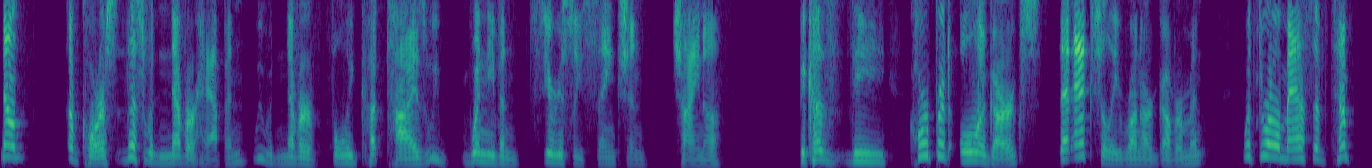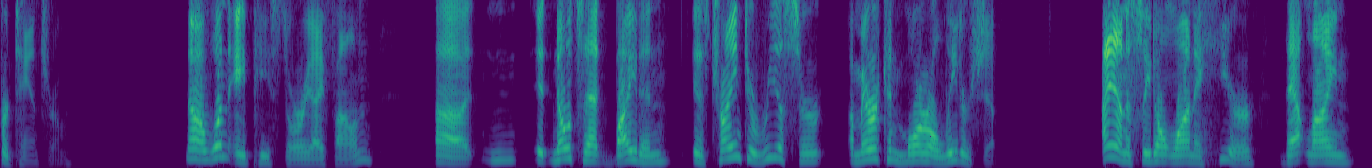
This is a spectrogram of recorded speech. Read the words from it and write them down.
Now, of course, this would never happen. We would never fully cut ties. We wouldn't even seriously sanction China because the corporate oligarchs that actually run our government would throw a massive temper tantrum. Now, one AP story I found uh, it notes that Biden is trying to reassert American moral leadership. I honestly don't want to hear that line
